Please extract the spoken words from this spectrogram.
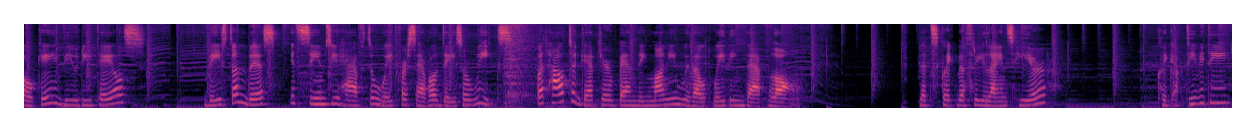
Okay, view details. Based on this, it seems you have to wait for several days or weeks. But how to get your pending money without waiting that long? Let's click the three lines here. Click Activity.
